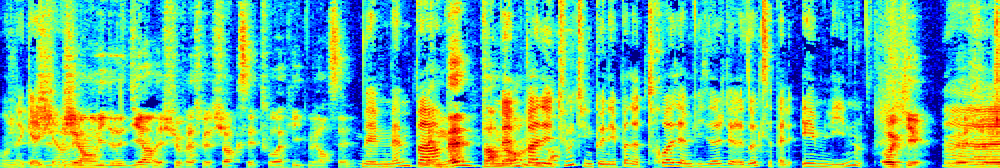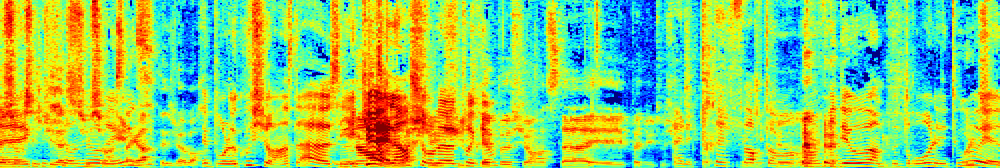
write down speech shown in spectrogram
on a J'ai- quelqu'un. J'ai envie de dire, mais je suis presque sûr que c'est toi qui te mets en scène. Mais même pas. Mais même pas. même non, pas même du tout, tu ne connais pas notre troisième visage des réseaux qui s'appelle Emeline. Ok. Euh, Je suis sûr que si tu l'as sur su sur. Instagram, t'as dû la voir. Et pour le coup, sur Insta, euh, c'est que elle hein, je sur suis- le Je suis truc. très hein. peu sur Insta et pas du tout sur Elle est très forte en, euh, en vidéo, un peu drôle et tout. Et,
